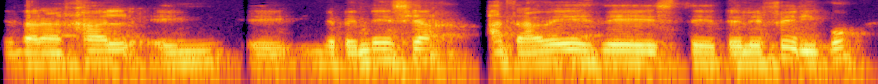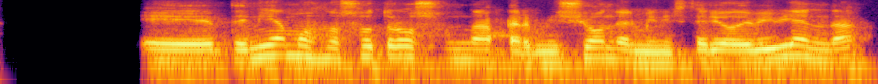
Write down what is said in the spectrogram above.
de Naranjal en eh, Independencia a través de este teleférico. Eh, teníamos nosotros una permisión del Ministerio de Vivienda,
